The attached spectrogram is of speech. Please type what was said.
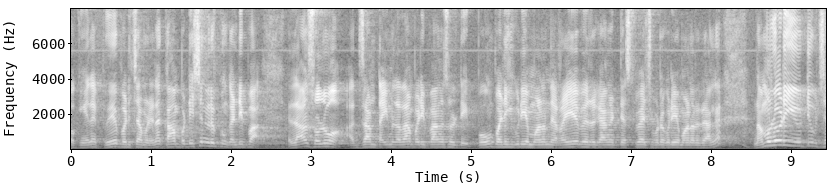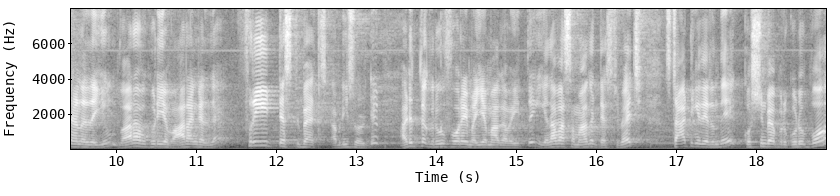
ஓகேங்களா இப்போவே படித்தா முடியும் ஏன்னா காம்படிஷன் இருக்கும் கண்டிப்பாக எல்லாரும் சொல்லுவோம் எக்ஸாம் டைமில் தான் படிப்பாங்கன்னு சொல்லிட்டு. இப்போவும் படிக்கக்கூடிய மாணவர் நிறைய பேர் இருக்காங்க டெஸ்ட் பேட்ச் போடக்கூடிய மாணவர் இருக்காங்க. நம்மளோட யூடியூப் சேனலையும் வரக்கூடிய வாரங்களில் ஃப்ரீ டெஸ்ட் பேட்ச் அப்படின்னு சொல்லிட்டு அடுத்த குரூப் ஃபோரை மையமாக வைத்து இலவசமாக டெஸ்ட் பேட்ச் ஸ்டார்டிங்கிலிருந்தே கொஸ்டின் பேப்பர் கொடுப்போம்.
